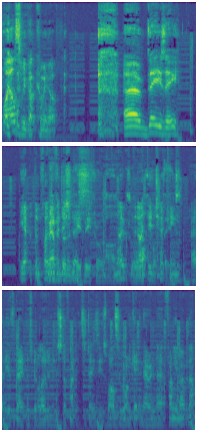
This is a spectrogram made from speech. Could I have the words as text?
What else have we got coming up? Um, DayZ. Yep, there's been plenty We of haven't done a. DayZ for a while. No, a I did check in uh, the other day. There's been a load of new stuff added to DayZ as well, so we want to get in there and uh, fan you about with that.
